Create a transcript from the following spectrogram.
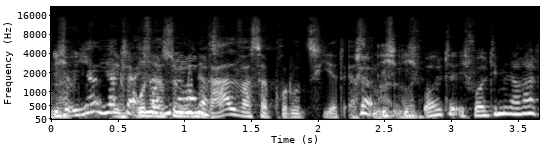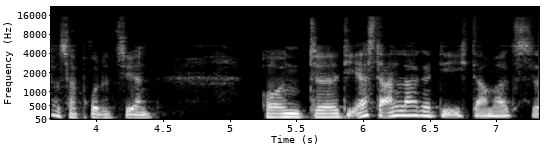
ich, ja, ja, klar, hast du Mineralwasser produziert erstmal. Ich, ich wollte, ich wollte Mineralwasser produzieren. Und äh, die erste Anlage, die ich damals äh,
